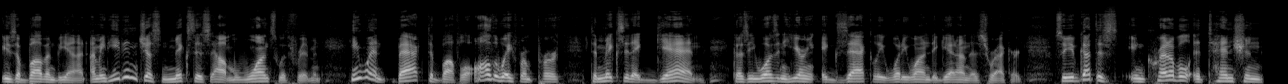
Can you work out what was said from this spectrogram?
is above and beyond. I mean, he didn't just mix this album once with Fridmann. He went back to Buffalo, all the way from Perth, to mix it again because he wasn't hearing exactly what he wanted to get on this record. So you've got this incredible attention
